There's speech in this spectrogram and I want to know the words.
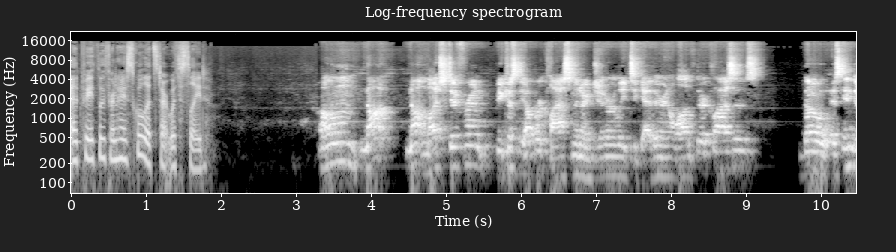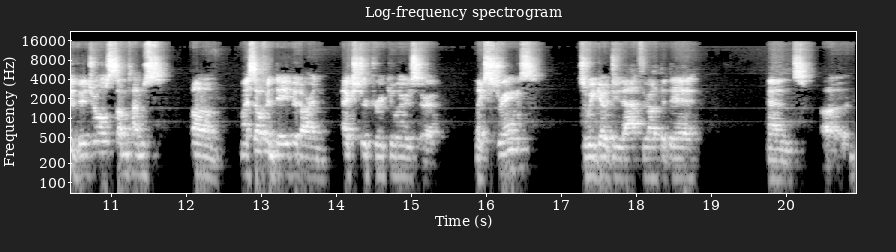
at Faith Lutheran High School? Let's start with Slade. Um, not not much different because the upperclassmen are generally together in a lot of their classes. Though as individuals, sometimes um, myself and David are in extracurriculars or like strings, so we go do that throughout the day, and uh,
